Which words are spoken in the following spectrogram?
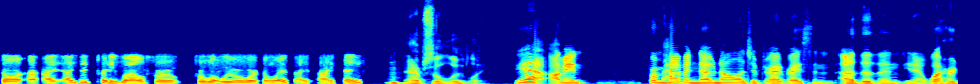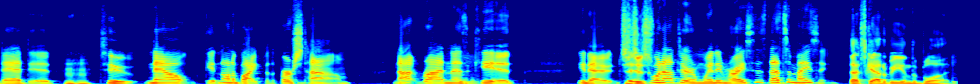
so I, I I did pretty well for for what we were working with. I I think. Absolutely. Yeah, I mean, from having no knowledge of drag racing other than you know what her dad did, Mhm. to now getting on a bike for the first time, not riding as a kid, you know, to just- going out there and winning races. That's amazing. That's got to be in the blood.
